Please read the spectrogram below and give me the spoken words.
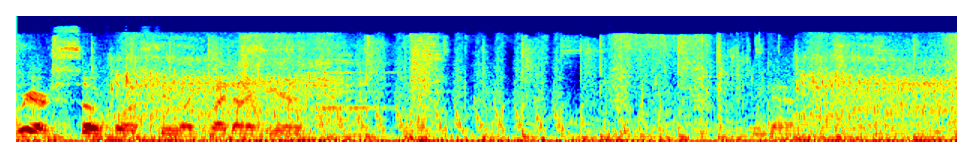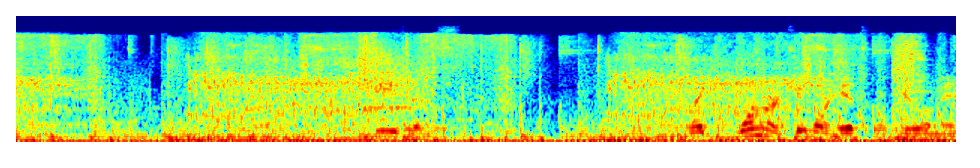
We are so close to, like, if I die here. That. Jesus. Like, one or two more hits will do him in.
